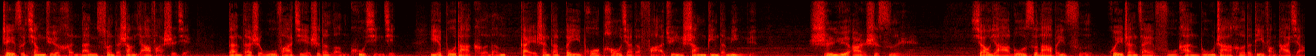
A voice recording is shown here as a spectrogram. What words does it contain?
这次枪决很难算得上雅法事件，但它是无法解释的冷酷行径。也不大可能改善他被迫抛下的法军伤兵的命运。十月二十四日，小雅罗斯拉维茨会战在俯瞰卢扎河的地方打响。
